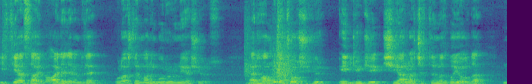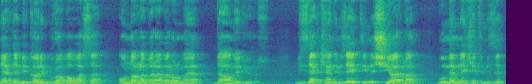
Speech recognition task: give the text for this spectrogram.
ihtiyaç sahibi ailelerimize ulaştırmanın gururunu yaşıyoruz. Elhamdülillah çok şükür ilk günkü şiarla çıktığımız bu yolda nerede bir garip kuraba varsa onlarla beraber olmaya devam ediyoruz. Bizler kendimize ettiğimiz şiarla bu memleketimizin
